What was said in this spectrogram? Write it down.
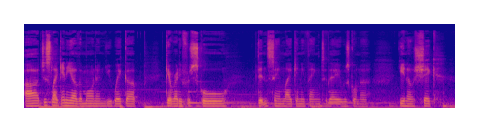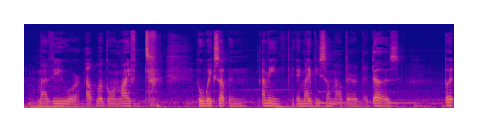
uh, just like any other morning, you wake up, get ready for school. Didn't seem like anything today was going to, you know, shake my view or outlook on life. who wakes up and I mean, it might be some out there that does. But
